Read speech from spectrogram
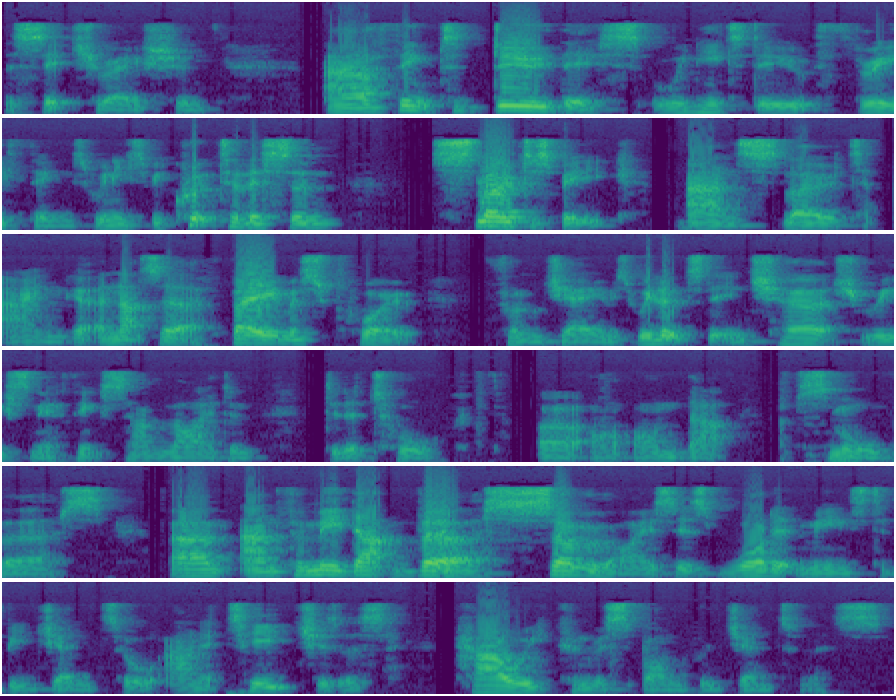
the situation. And I think to do this, we need to do three things. We need to be quick to listen, slow to speak, and slow to anger. And that's a famous quote from James. We looked at it in church recently. I think Sam Lydon did a talk uh, on, on, that small verse. Um, and for me, that verse summarizes what it means to be gentle and it teaches us how we can respond with gentleness.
